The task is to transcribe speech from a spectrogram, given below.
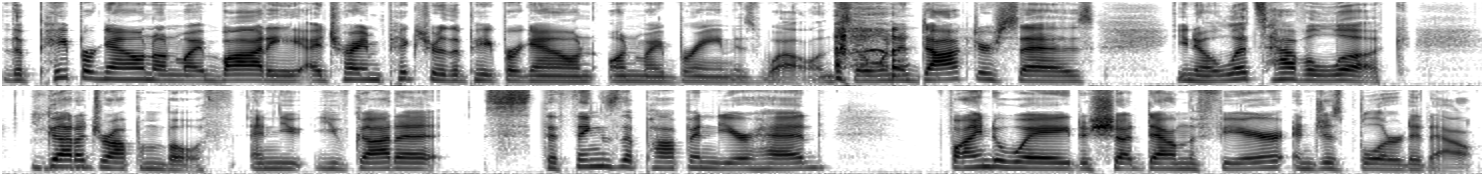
the paper gown on my body, I try and picture the paper gown on my brain as well. And so when a doctor says, you know, let's have a look, you got to drop them both. And you, you've got to, the things that pop into your head, find a way to shut down the fear and just blurt it out.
